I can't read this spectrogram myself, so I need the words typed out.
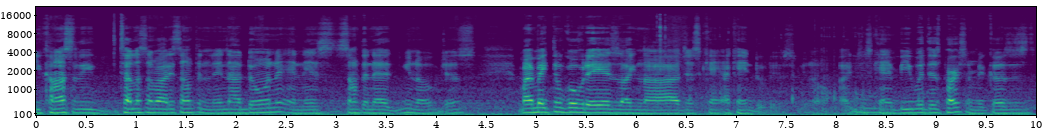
you constantly telling somebody something and they're not doing it, and it's something that you know just might make them go over the edge. Like, nah, I just can't. I can't do this. You know, I just Mm. can't be with this person because it's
